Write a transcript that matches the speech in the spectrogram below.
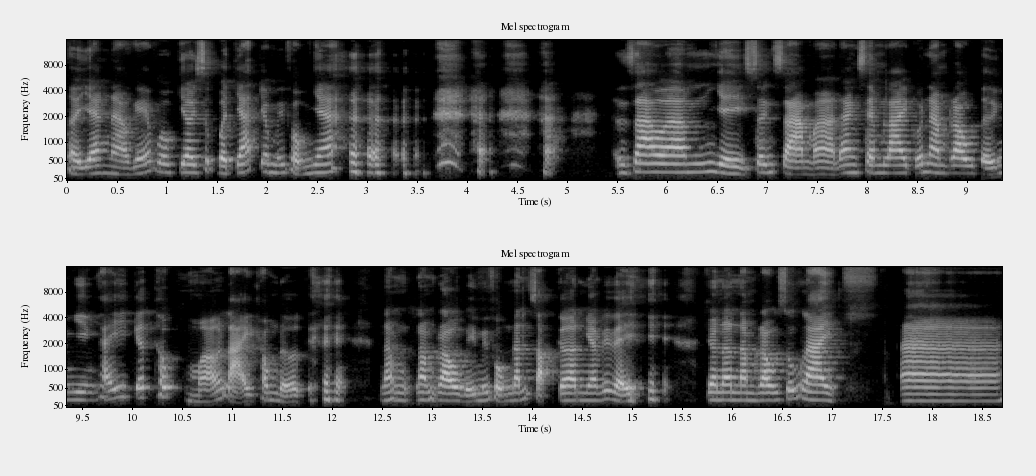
thời gian nào ghé vô chơi super chat cho Mỹ Phụng nha. Sao um, gì? Sơn Sàm à, đang xem like của Nam Râu tự nhiên thấy kết thúc mở lại không được. Nam Nam Râu bị Mỹ Phụng đánh sập kênh nha quý vị. Cho nên Nam Râu xuống like à,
